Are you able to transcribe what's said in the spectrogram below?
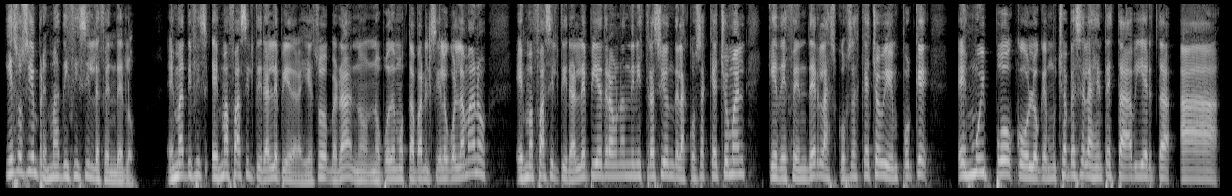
Y eso siempre es más difícil defenderlo. Es más difícil, es más fácil tirarle piedras. Y eso, ¿verdad? No, no podemos tapar el cielo con la mano. Es más fácil tirarle piedra a una administración de las cosas que ha hecho mal que defender las cosas que ha hecho bien, porque es muy poco lo que muchas veces la gente está abierta a,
